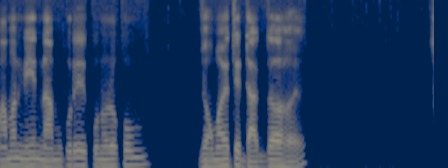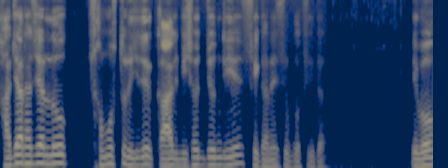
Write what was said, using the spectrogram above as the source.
মামার মেয়ের নাম করে কোনো রকম জমায়েতের ডাক দেওয়া হয় হাজার হাজার লোক সমস্ত নিজেদের কাজ বিসর্জন দিয়ে সেখানে এসে উপস্থিত হয়। এবং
